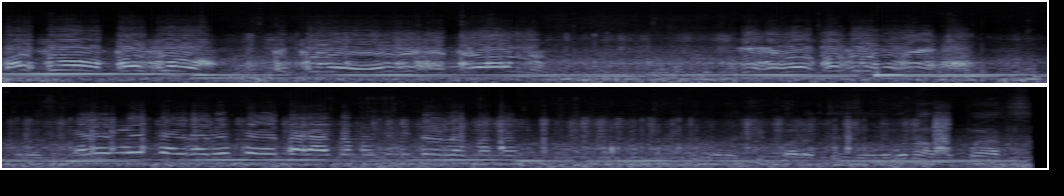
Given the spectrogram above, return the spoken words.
Paso, paso, es central. Dije, paso, paso. Pero Dios te agradece para conocimiento de los mandos. Por aquí párate, bueno, donde puedas.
